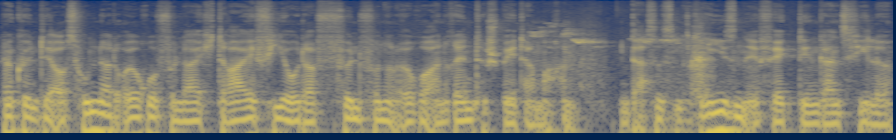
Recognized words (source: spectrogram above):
dann könnt ihr aus 100 Euro vielleicht 3, 4 oder 500 Euro an Rente später machen. Und das ist ein Rieseneffekt, den ganz viele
